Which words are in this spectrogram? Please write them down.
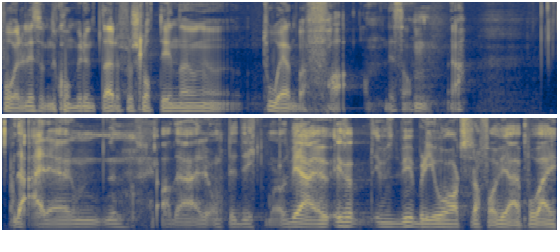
får det liksom Du kommer rundt der og får slått inn eh, 2-1. Bare faen, liksom. Ja. Det er, eh, ja, det er ordentlig drittmål. Altså, Vi, jo, vi blir jo hardt straffa. Vi er på vei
